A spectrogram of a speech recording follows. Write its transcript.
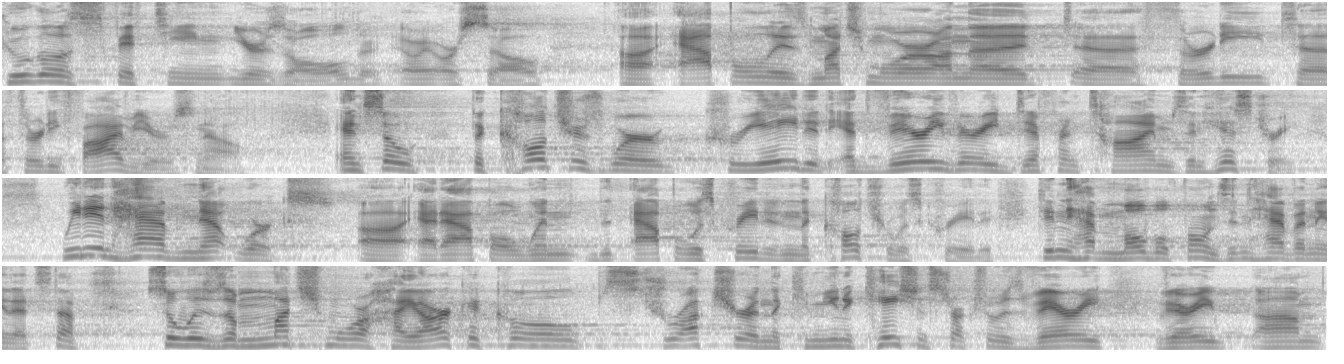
Google is 15 years old or, or so. Uh, Apple is much more on the uh, 30 to 35 years now. And so the cultures were created at very, very different times in history. We didn't have networks uh, at Apple when Apple was created and the culture was created. Didn't have mobile phones, didn't have any of that stuff. So it was a much more hierarchical structure, and the communication structure was very, very um,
